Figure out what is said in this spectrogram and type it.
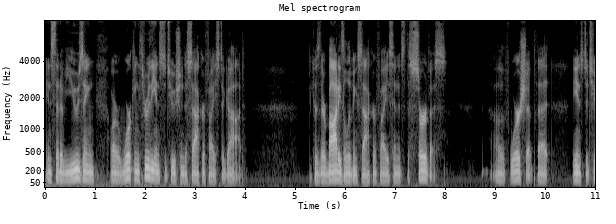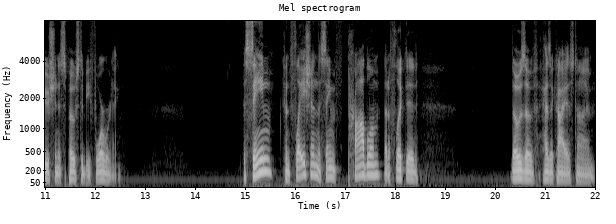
instead of using or working through the institution to sacrifice to God. Because their body's a living sacrifice and it's the service of worship that the institution is supposed to be forwarding. The same conflation, the same problem that afflicted those of Hezekiah's time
